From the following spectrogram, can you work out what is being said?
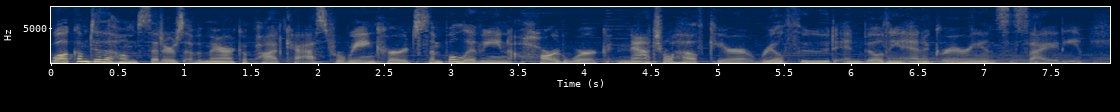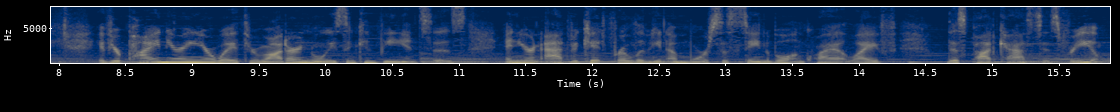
Welcome to the Homesteaders of America podcast, where we encourage simple living, hard work, natural health care, real food, and building an agrarian society. If you're pioneering your way through modern noise and conveniences, and you're an advocate for living a more sustainable and quiet life, this podcast is for you.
